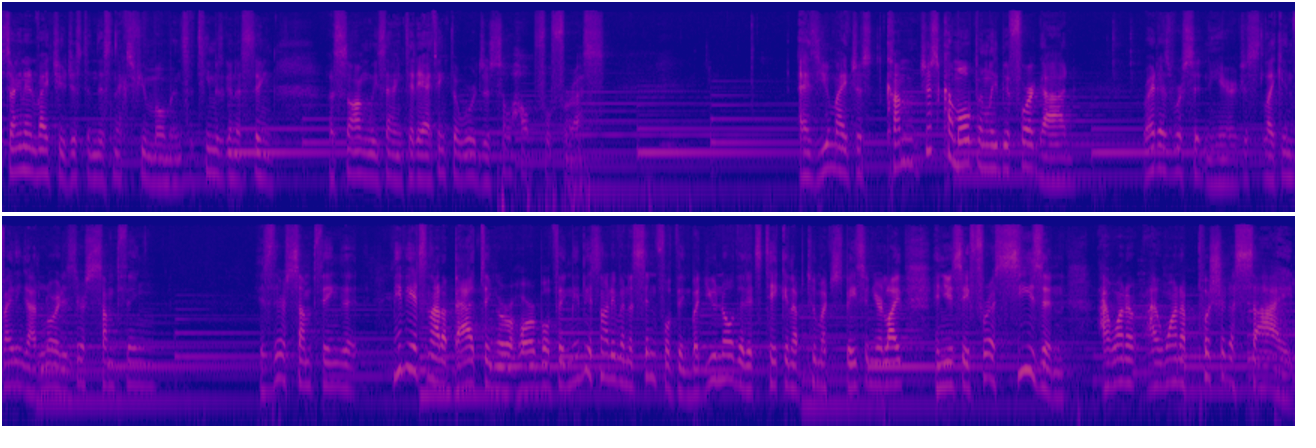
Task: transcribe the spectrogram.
So I'm going to invite you just in this next few moments. The team is going to sing a song we sang today. I think the words are so helpful for us. As you might just come, just come openly before God, right as we're sitting here, just like inviting God, Lord, is there something? Is there something that Maybe it's not a bad thing or a horrible thing. Maybe it's not even a sinful thing, but you know that it's taken up too much space in your life, and you say, for a season, I want to I want to push it aside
